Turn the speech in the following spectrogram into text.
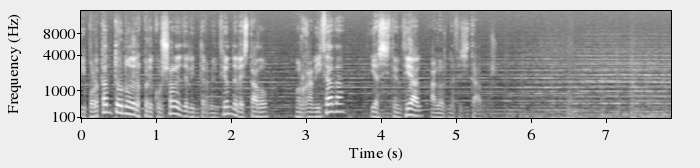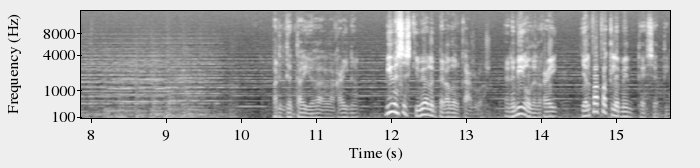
y por tanto uno de los precursores de la intervención del Estado organizada y asistencial a los necesitados. Para intentar ayudar a la reina, Vives escribió al emperador Carlos, enemigo del rey, y al Papa Clemente VII,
